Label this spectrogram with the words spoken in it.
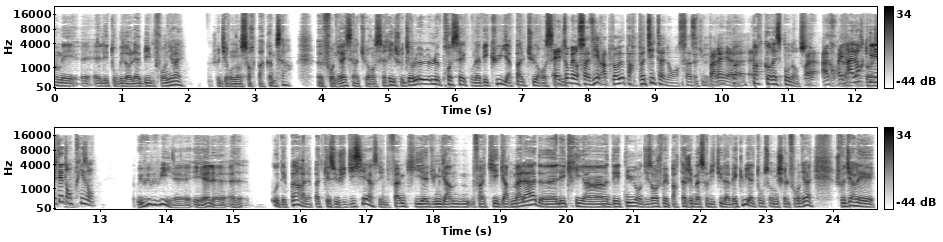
Non, mais elle est tombée dans l'abîme Fourniret. Je veux dire, on n'en sort pas comme ça. Euh, Fourniret, c'est un tueur en série. Je veux dire, le, le procès qu'on a vécu, il n'y a pas le tueur en Elle est série. tombée dans sa vie, rappelons-le, par petite annonce, hein, ce qui me paraît... euh, Par, par correspondance. voilà, incroyable. Alors qu'il était en prison. Oui, oui, oui, oui. Et elle, elle, au départ, elle n'a pas de casier judiciaire. C'est une femme qui est d'une garde, enfin, qui est garde malade. Elle écrit à un détenu en disant je vais partager ma solitude avec lui. Elle tombe sur Michel Fourniret. Je veux dire, les,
